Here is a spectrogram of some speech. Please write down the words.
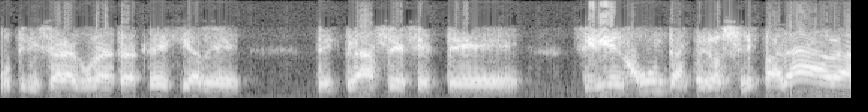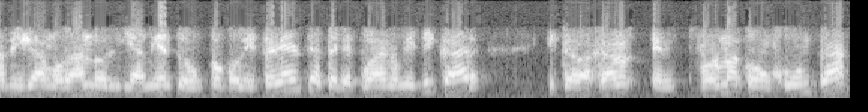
utilizar alguna estrategia de, de clases, este, si bien juntas pero separadas, digamos, dando lineamientos un poco diferentes hasta que puedan unificar y trabajar en forma conjunta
